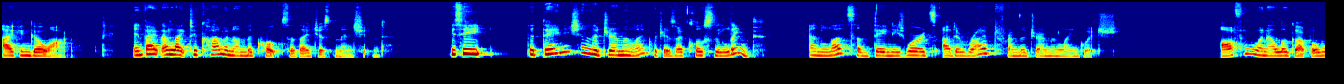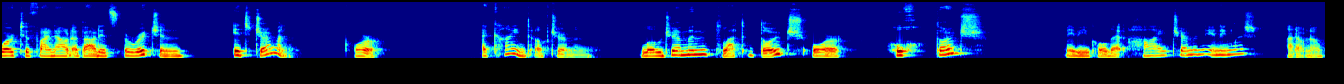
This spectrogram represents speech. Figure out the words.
I can go on. In fact, I'd like to comment on the quotes that I just mentioned. You see, the Danish and the German languages are closely linked, and lots of Danish words are derived from the German language. Often, when I look up a word to find out about its origin, it's German, or a kind of German. Low German, Plattdeutsch, or Hochdeutsch. Maybe you call that High German in English. I don't know.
